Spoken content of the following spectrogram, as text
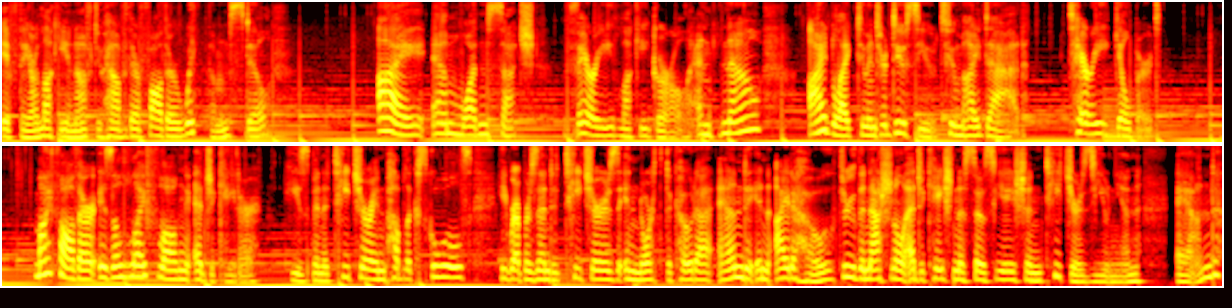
if they are lucky enough to have their father with them still. I am one such very lucky girl, and now I'd like to introduce you to my dad, Terry Gilbert. My father is a lifelong educator He's been a teacher in public schools. He represented teachers in North Dakota and in Idaho through the National Education Association Teachers Union. And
